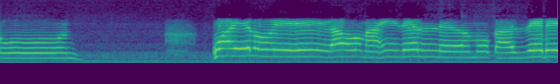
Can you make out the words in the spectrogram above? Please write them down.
يعملون ويل يومئذ للمكذبين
